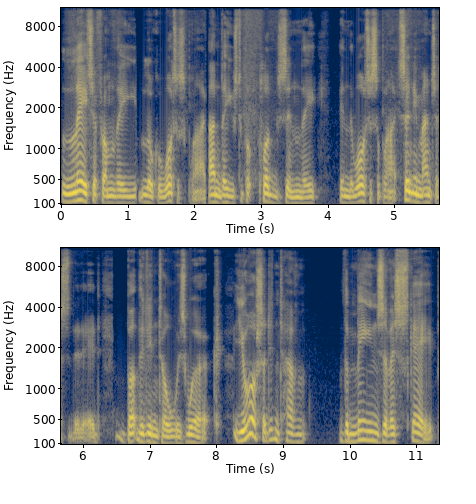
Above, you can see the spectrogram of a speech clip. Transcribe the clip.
later from the local water supply. And they used to put plugs in the in the water supply. Certainly in Manchester they did, but they didn't always work. You also didn't have the means of escape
